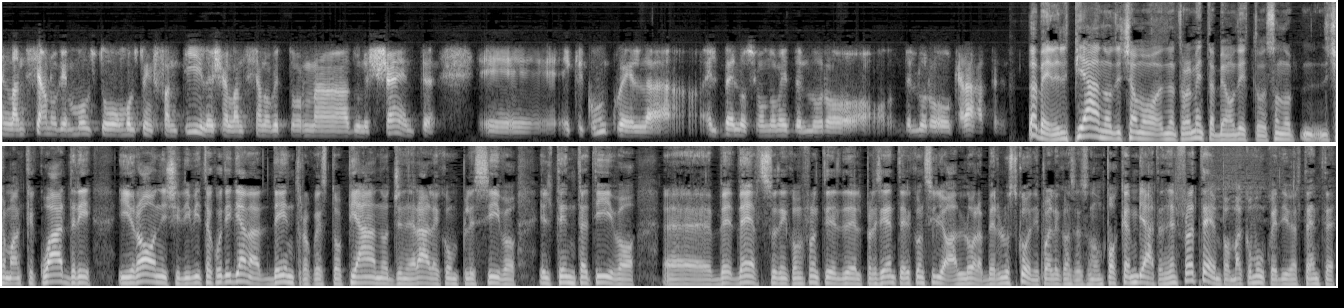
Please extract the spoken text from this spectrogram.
l'anziano che è molto, molto infantile, c'è cioè l'anziano che torna adolescente e, e che comunque è il, è il, bello secondo me del loro, del loro carattere. Va bene, il piano, diciamo, naturalmente abbiamo detto, sono diciamo, anche quadri ironici di vita quotidiana, dentro questo piano generale complessivo, il tentativo eh, verso nei confronti del, del, Presidente del Consiglio, allora Berlusconi, poi le cose sono un po' cambiate nel frattempo, ma comunque è divertente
